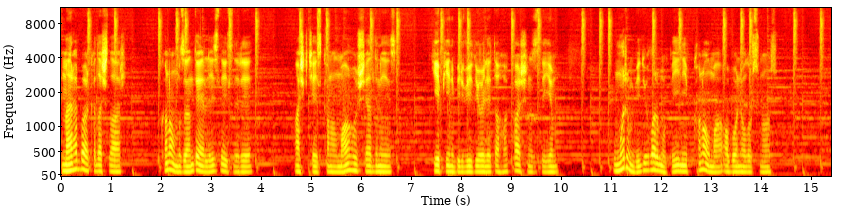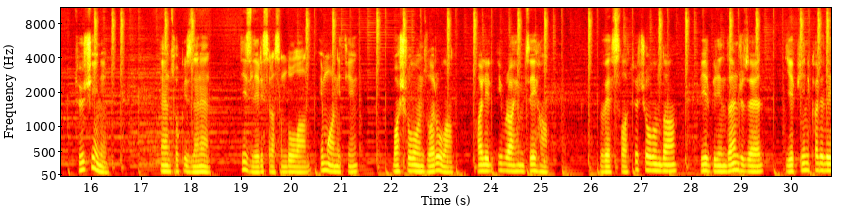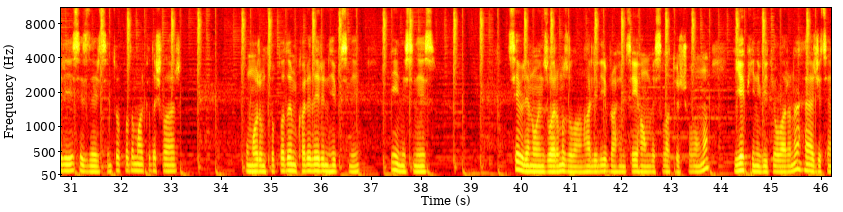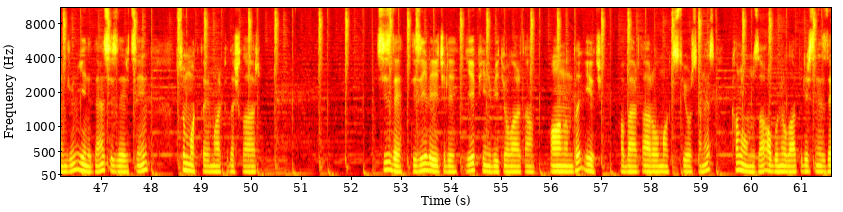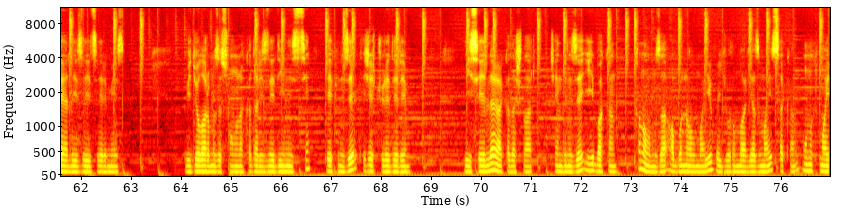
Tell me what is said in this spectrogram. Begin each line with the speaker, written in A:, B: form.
A: Merhaba arkadaşlar. Kanalımızın değerli izleyicileri. Aşk Chase kanalıma hoş geldiniz. Yepyeni bir video ile daha karşınızdayım. Umarım videolarımı beğenip kanalıma abone olursunuz. Türkiye'nin en çok izlenen dizileri sırasında olan Emanet'in başrol oyuncuları olan Halil İbrahim Ceyhan ve Sıla Türkoğlu'ndan birbirinden güzel yepyeni kareleri sizler için topladım arkadaşlar. Umarım topladığım karelerin hepsini beğenirsiniz. Sevilen oyuncularımız olan Halil İbrahim Ceyhan ve Sıla Türkoğlu'nun yepyeni videolarını her geçen gün yeniden sizler için sunmaktayım arkadaşlar. Siz de diziyle ilgili yepyeni videolardan anında ilk haberdar olmak istiyorsanız kanalımıza abone olabilirsiniz değerli izleyicilerimiz. Videolarımızı sonuna kadar izlediğiniz için hepinize teşekkür ederim. İyi seyirler arkadaşlar. Kendinize iyi bakın. Kanalımıza abone olmayı ve yorumlar yazmayı sakın unutmayın.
